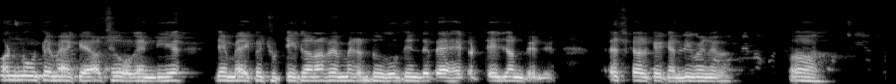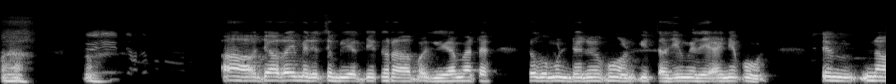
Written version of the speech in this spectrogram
ਉਹਨੂੰ ਤੇ ਮੈਂ ਕਿਹਾ ਸੀ ਉਹ ਕਹਿੰਦੀ ਹੈ ਜੇ ਮੈਂ ਇੱਕ ਛੁੱਟੀ ਕਰਾਂ ਫਿਰ ਮੇਰੇ ਦੋ ਦੋ ਦਿਨ ਦੇ ਪੈਸੇ ਕੱਟੇ ਜਾਂਦੇ ਨੇ। ਇਸ ਕਰਕੇ ਕਹਿੰਦੀ ਮੈਨੂੰ ਆਹ ਆਹ ਜ਼ਿਆਦਾ ਹੀ ਮੇਰੀ ਤਬੀਅਤ ਦੀ ਖਰਾਬ ਹੋ ਗਈ ਹੈ ਮੈਂ ਤੇ ਸਗੋਂ ਮੁੰਡੇ ਨੂੰ ਫੋਨ ਕੀਤਾ ਜੀ ਮਿਲਿਆ ਹੀ ਨਹੀਂ ਫੋਨ। ਤੇ ਨਾ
